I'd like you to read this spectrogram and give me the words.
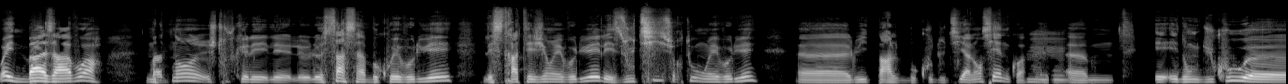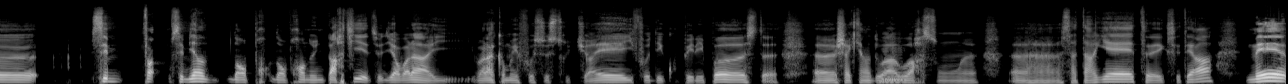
ouais, une base à avoir. Maintenant, je trouve que les, les, le, le, SaaS a beaucoup évolué, les stratégies ont évolué, les outils surtout ont évolué. Euh, lui, il parle beaucoup d'outils à l'ancienne, quoi. Mmh, mmh. Euh, et, et, donc, du coup, euh, c'est enfin, c'est bien d'en, prendre une partie et de se dire voilà, il, voilà comment il faut se structurer, il faut découper les postes, euh, chacun doit mmh. avoir son euh, sa target, etc. Mais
